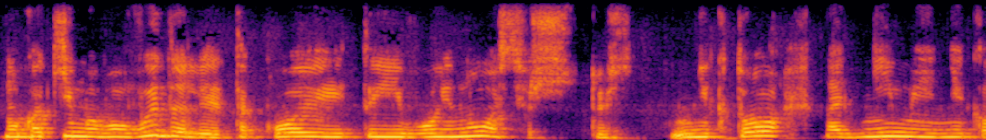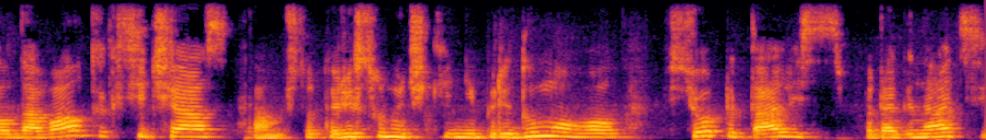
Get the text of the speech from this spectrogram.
ну, каким его выдали, такой ты его и носишь. То есть никто над ними не колдовал, как сейчас, там что-то рисуночки не придумывал. Все пытались подогнать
